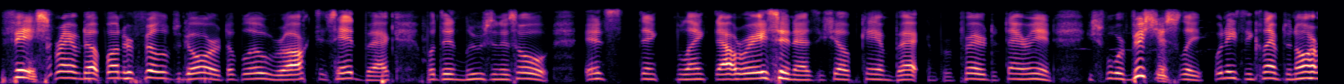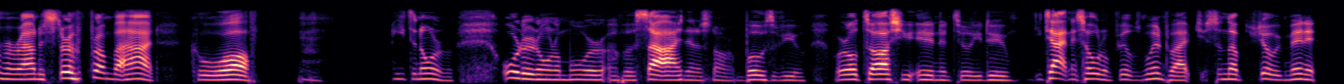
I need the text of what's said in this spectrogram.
fist rammed up under Philip's guard. The blow rocked his head back, but then loosened his hold. Instinct blanked out racing as he shoved Cam back and prepared to tear in. He swore viciously when Ethan clamped an arm around his throat from behind. Cool off. Ethan ordered, ordered on a more of a sigh than a snarl. Both of you, or I'll toss you in until you do. He tightened his hold on Philip's windpipe just enough to show he meant it.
